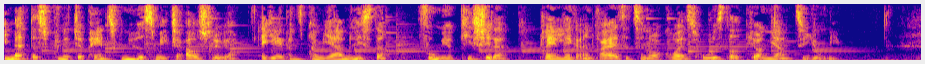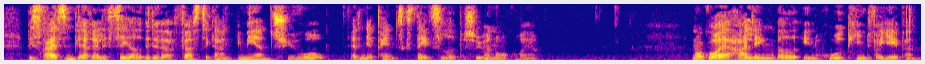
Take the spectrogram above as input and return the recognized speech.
I mandags kunne et japansk nyhedsmedie afsløre, at Japans premierminister Fumio Kishida planlægger en rejse til Nordkoreas hovedstad Pyongyang til juni. Hvis rejsen bliver realiseret, vil det være første gang i mere end 20 år, at en japansk statsleder besøger Nordkorea. Nordkorea har længe været en hovedpine for Japan.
